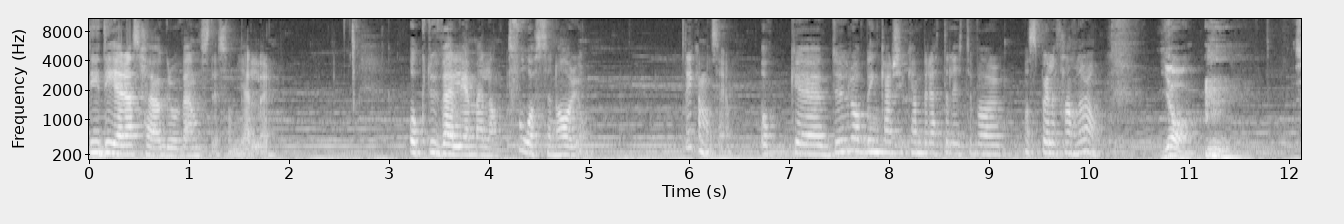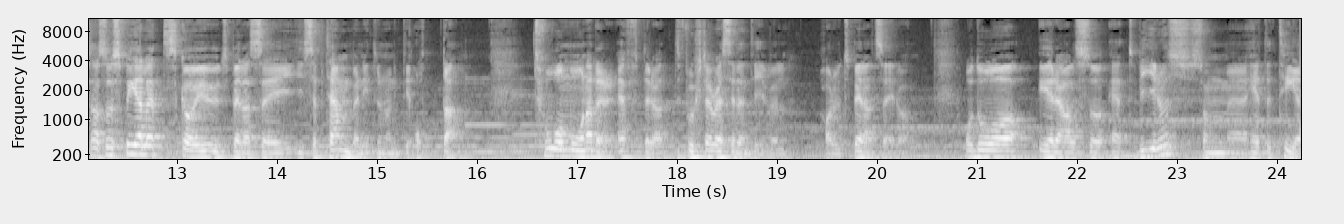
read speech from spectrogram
det är deras höger och vänster som gäller. Och du väljer mellan två scenarion. Det kan man säga. Och eh, du Robin kanske kan berätta lite vad, vad spelet handlar om? Ja, alltså spelet ska ju utspela sig i september 1998. Två månader efter att första Resident Evil har utspelat sig då. Och då är det alltså ett virus som eh, heter T,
